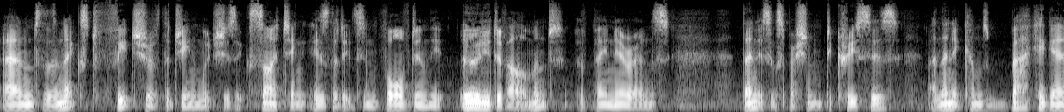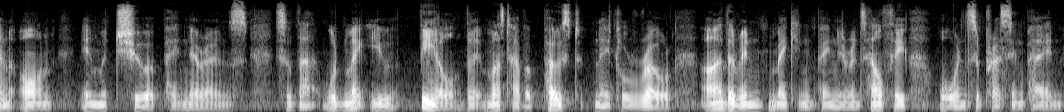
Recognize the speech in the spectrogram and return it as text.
And the next feature of the gene, which is exciting, is that it's involved in the early development of pain neurons. Then its expression decreases, and then it comes back again on in mature pain neurons. So that would make you feel that it must have a postnatal role, either in making pain neurons healthy or in suppressing pain.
